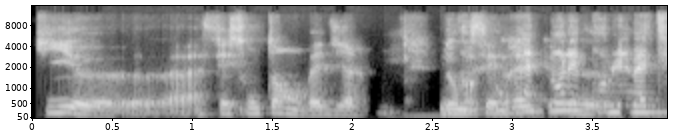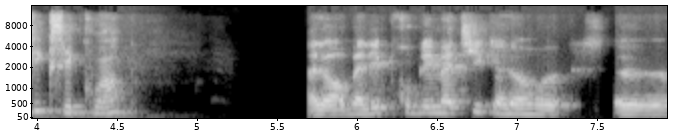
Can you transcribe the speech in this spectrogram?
qui a fait son temps, on va dire. Donc c'est vrai que les problématiques, c'est quoi? Alors, bah, les problématiques, alors, euh, euh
